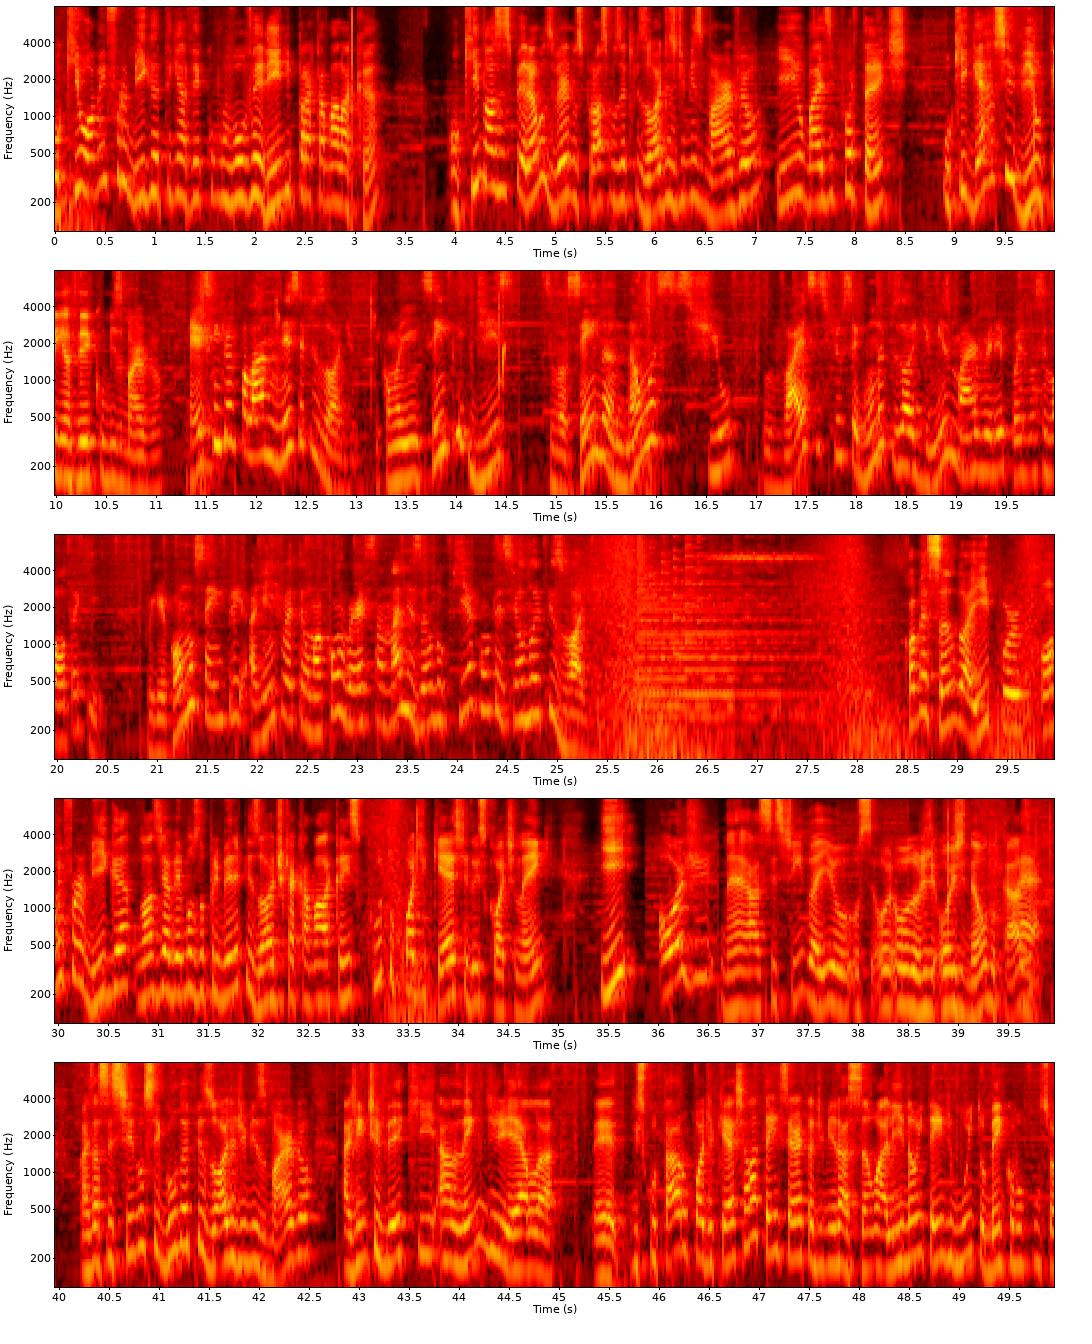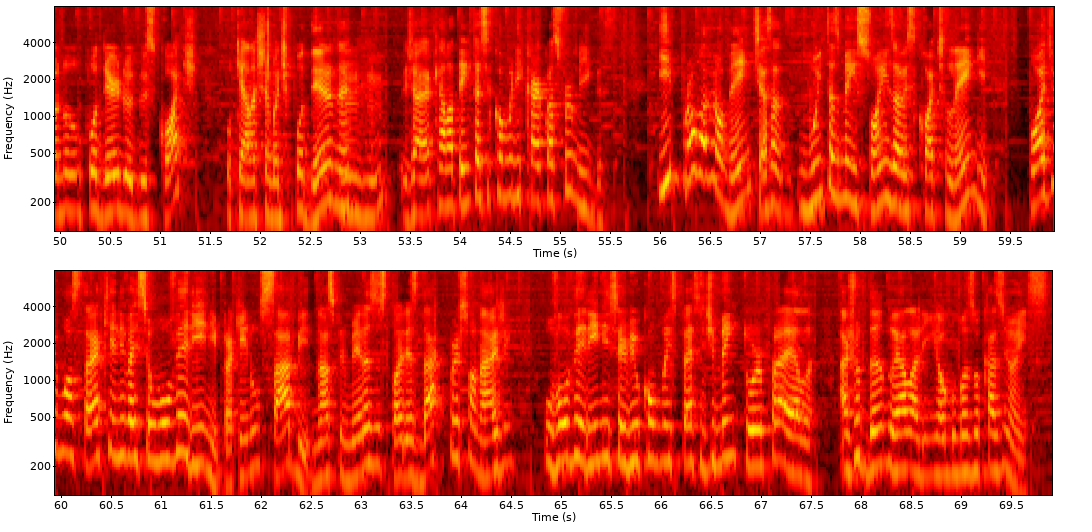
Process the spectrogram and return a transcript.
O que o Homem-Formiga tem a ver com o Wolverine para Kamala Khan? O que nós esperamos ver nos próximos episódios de Miss Marvel? E o mais importante, o que Guerra Civil tem a ver com Miss Marvel? É isso que a gente vai falar nesse episódio. E como a gente sempre diz, se você ainda não assistiu, vai assistir o segundo episódio de Miss Marvel e depois você volta aqui. Porque como sempre, a gente vai ter uma conversa analisando o que aconteceu no episódio. Começando aí por Homem-Formiga, nós já vemos no primeiro episódio que a Kamala Khan escuta o podcast do Scott Lang e hoje, né, assistindo aí, o, o hoje, hoje não no caso, é. mas assistindo o segundo episódio de Miss Marvel, a gente vê que além de ela é, escutar o podcast, ela tem certa admiração ali, não entende muito bem como funciona o poder do, do Scott, o que ela chama de poder, né? Uhum. Já que ela tenta se comunicar com as formigas. E provavelmente essas muitas menções ao Scott Lang pode mostrar que ele vai ser o Wolverine. Para quem não sabe, nas primeiras histórias da personagem, o Wolverine serviu como uma espécie de mentor para ela, ajudando ela ali em algumas ocasiões.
